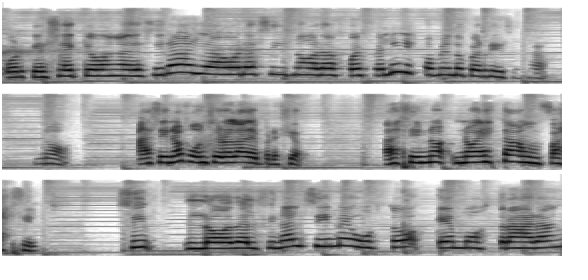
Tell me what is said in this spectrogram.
porque sé que van a decir, ay, ahora sí, no, ahora fue feliz comiendo perdices. O sea, no, así no funciona la depresión, así no, no es tan fácil. Sí, lo del final sí me gustó que mostraran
